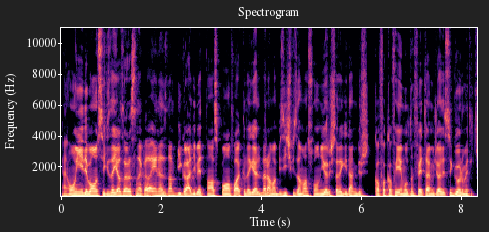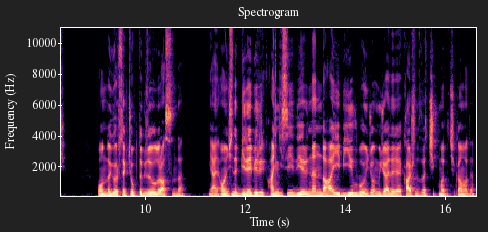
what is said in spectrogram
Yani 17 ve 18'de yaz arasına kadar en azından bir galibiyetten az puan farkıyla geldiler ama biz hiçbir zaman son yarışlara giden bir kafa kafaya Hamilton Vettel mücadelesi görmedik. Onu da görsek çok da güzel olur aslında. Yani onun için de birebir hangisi diğerinden daha iyi bir yıl boyunca o mücadele karşımıza çıkmadı, çıkamadı.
